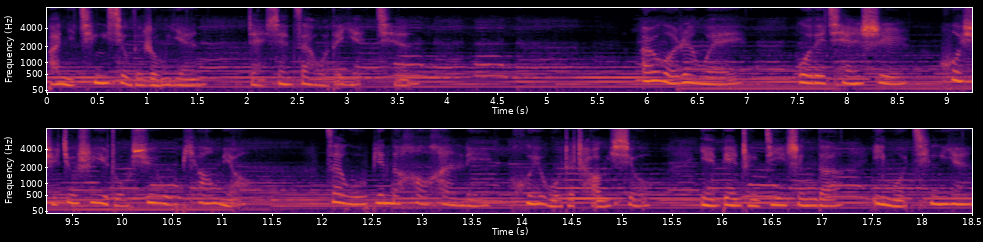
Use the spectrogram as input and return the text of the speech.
把你清秀的容颜展现在我的眼前。而我认为，我的前世或许就是一种虚无缥缈，在无边的浩瀚里挥舞着长袖，演变成今生的一抹青烟，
